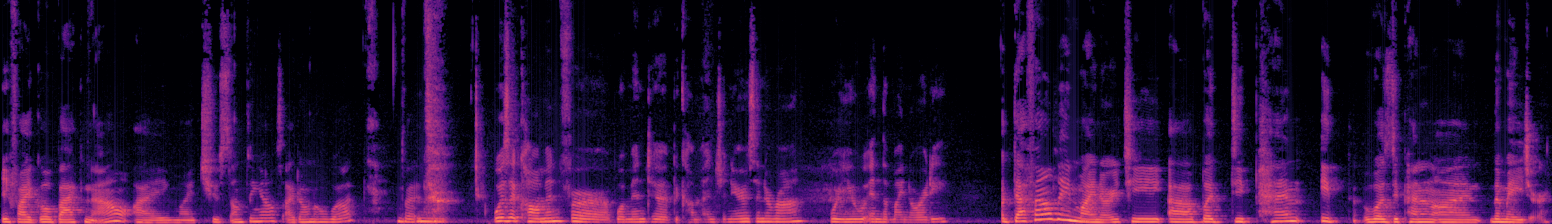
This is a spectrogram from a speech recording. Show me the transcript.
If I go back now, I might choose something else. I don't know what, but. Mm. Was it common for women to become engineers in Iran? Were you in the minority? Definitely in minority, uh, but depend. It was dependent on the major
